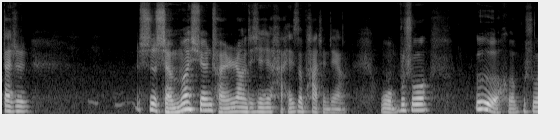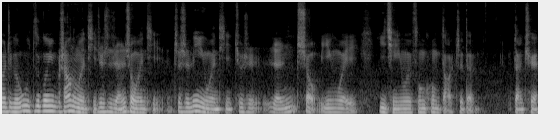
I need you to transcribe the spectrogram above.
但是是什么宣传让这些孩子怕成这样？我不说饿和不说这个物资供应不上的问题，这是人手问题，这是另一个问题，就是人手因为疫情因为风控导致的短缺。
